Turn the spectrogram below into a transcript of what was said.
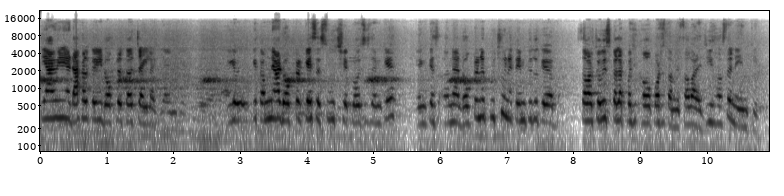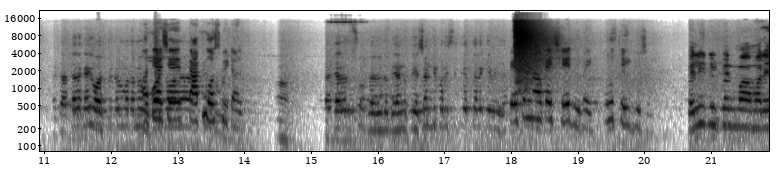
ત્યાં આવીને દાખલ કરીને ડૉક્ટર તરત ચાલ્યા ગયા એમ કે. કે- તમને આ ડૉક્ટર કહેશે શું છે પ્રોસેસ એમ કે. એમ કે અને ડૉક્ટરને પૂછ્યું ને તેમ કીધું કે સવારે ચોવીસ કલાક પછી ખબર પડશે તમને. સવારે જી હશે ને એમ કે. અત્યારે છો તાપી હોસ્પિટલ. અત્યારે શું થયું? તો બેન પેશન્ટની પરિસ્થિતિ અત્યારે કેવી છે? પેશન્ટમાં કંઈ છે જ નહીં ભાઈ. પૂરું થઈ ગયું છે. પહેલી ટ્રીટમેન્ટમાં અમારે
